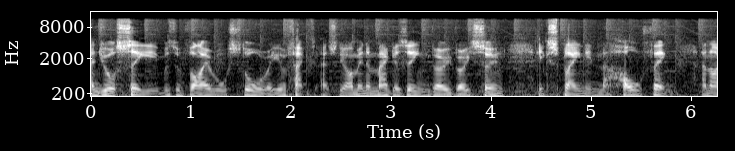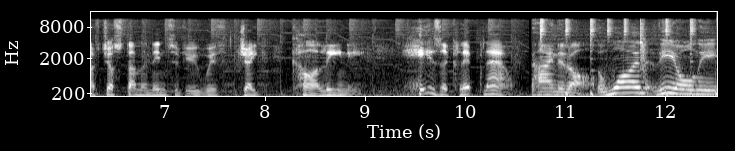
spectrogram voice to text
and you'll see it was a viral story in fact actually I'm in a magazine very very soon explaining the whole thing and I've just done an interview with Jake Carlini Here's a clip now. Behind it all, the one, the only,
